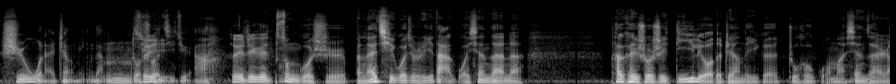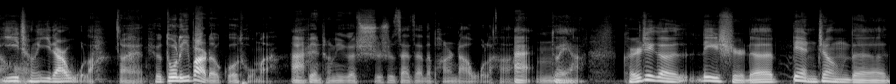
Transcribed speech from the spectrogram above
实物来证明的，嗯，多说几句啊。所以这个宋国是本来齐国就是一大国，现在呢，它可以说是第一流的这样的一个诸侯国嘛。现在然后一乘一点五了，哎，就多了一半的国土嘛，哎，变成了一个实实在在的庞然大物了哈。哎，对呀。可是这个历史的辩证的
